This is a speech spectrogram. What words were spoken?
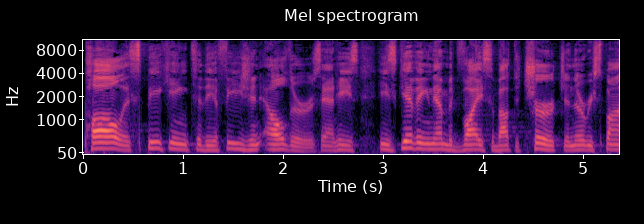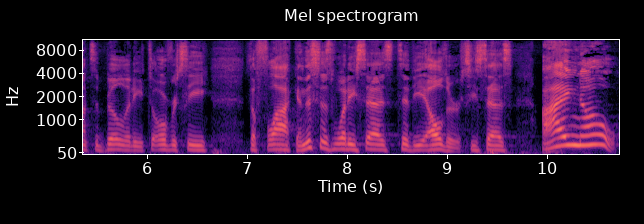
Paul is speaking to the Ephesian elders and he's, he's giving them advice about the church and their responsibility to oversee the flock. And this is what he says to the elders He says, I know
